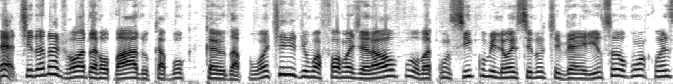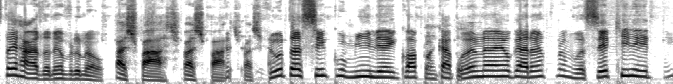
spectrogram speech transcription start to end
É, tirando as rodas roubadas, o caboclo que caiu da ponte, de uma forma geral, pô, mas com 5 milhões, se não tiver isso, alguma coisa tá errada, né, Brunão? Faz parte, faz parte, faz parte. Junta 5 milhas em Copacabana, eu garanto pra você que, um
